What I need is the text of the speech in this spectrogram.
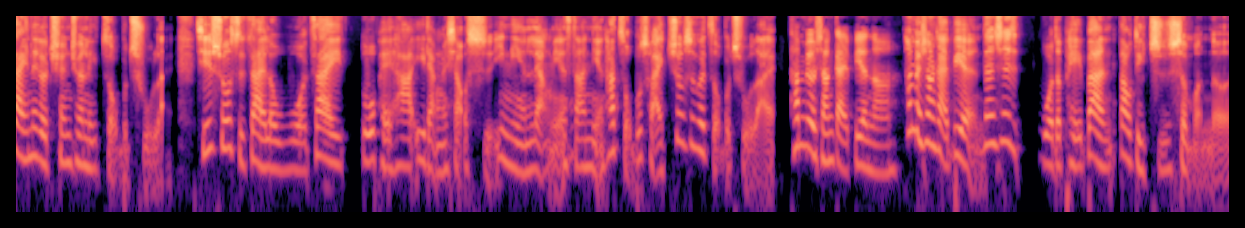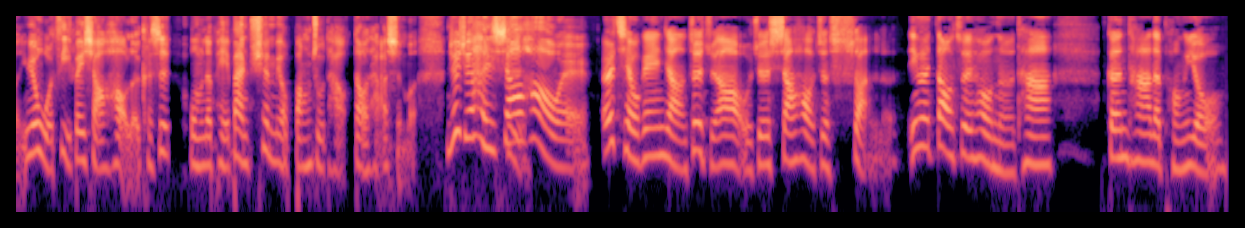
在那个圈圈里走不出来。其实说实在了，我再多陪他一两个小时，一年、两年、三年，他走不出来，就是会走不出来。他没有想改变呢，他没有想改变。但是我的陪伴到底值什么呢？因为我自己被消耗了，可是我们的陪伴却没有帮助他到他什么，你就觉得很消耗哎。而且我跟你讲，最主要，我觉得消耗就算了，因为到最后呢，他跟他的朋友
